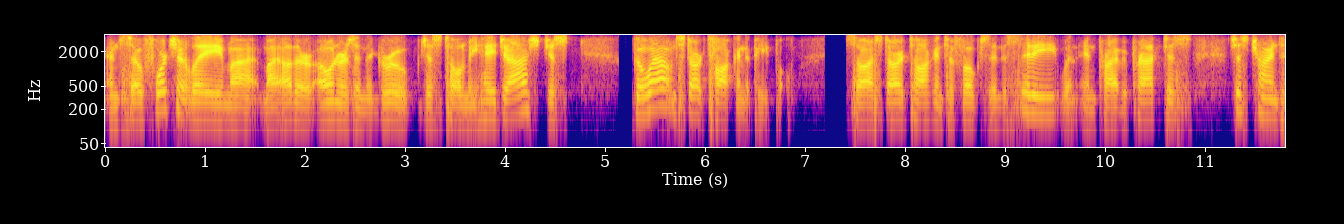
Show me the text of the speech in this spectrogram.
And so, fortunately, my, my other owners in the group just told me, hey, Josh, just go out and start talking to people. So I started talking to folks in the city, in private practice, just trying to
